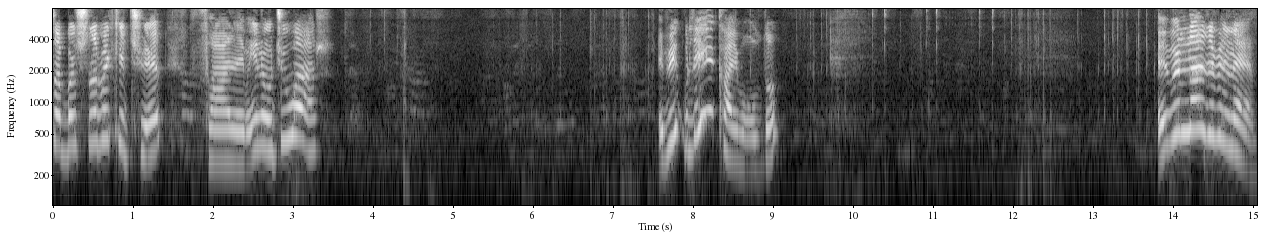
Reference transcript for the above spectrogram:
Minecraft'ta başlamak için faremin ucu var. E büyük bir niye kayboldu? Evim nerede benim?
